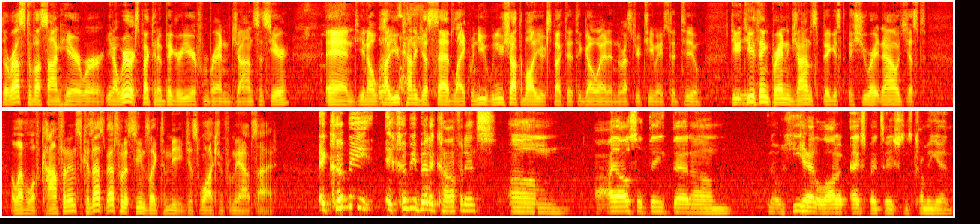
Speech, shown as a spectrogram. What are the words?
the rest of us on here were. You know, we were expecting a bigger year from Brandon Johns this year, and you know how you kind of just said like when you when you shot the ball, you expected it to go in, and the rest of your teammates did too. Do you, do you mm-hmm. think Brandon Johns' biggest issue right now is just a level of confidence? Because that's that's what it seems like to me, just watching from the outside. It could be it could be a bit of confidence. Um, I also think that um, you know he had a lot of expectations coming in.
